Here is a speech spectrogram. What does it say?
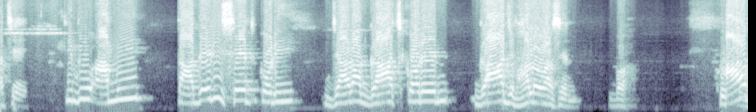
আছে। কিন্তু আমি তাদেরই সেট করি যারা গাছ করেন গাছ ভালোবাসেন। বাহ আর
